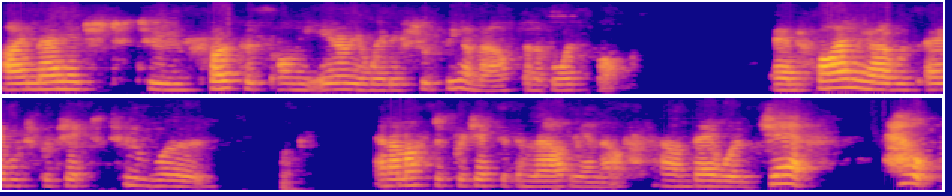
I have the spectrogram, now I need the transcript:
I managed to focus on the area where there should be a mouth and a voice box. And finally, I was able to project two words. And I must have projected them loudly enough. Um, they were Jeff, help.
